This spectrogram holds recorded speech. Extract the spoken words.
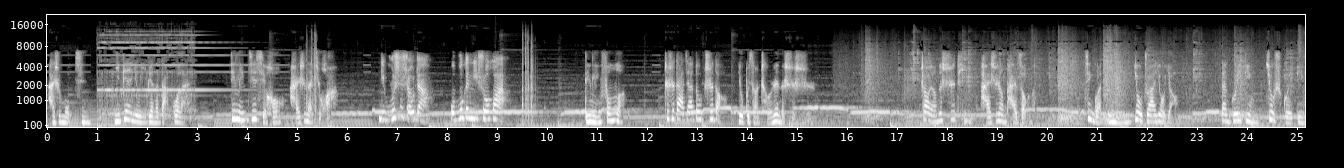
还是母亲，一遍又一遍的打过来。丁玲接起后，还是那句话：你不是首长，我不跟你说话。丁玲疯了。这是大家都知道又不想承认的事实。赵阳的尸体还是让抬走了，尽管丁玲又抓又咬，但规定就是规定。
